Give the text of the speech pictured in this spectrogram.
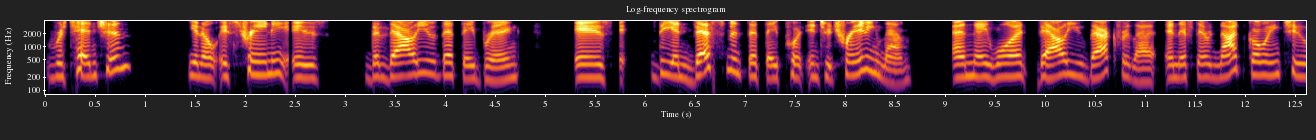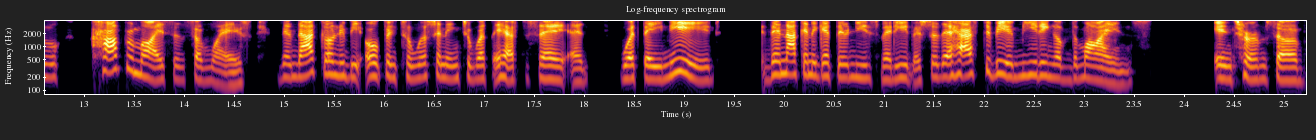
retention, you know, is training, is the value that they bring, is the investment that they put into training them. And they want value back for that. And if they're not going to compromise in some ways, they're not going to be open to listening to what they have to say and what they need, they're not going to get their needs met either. So there has to be a meeting of the minds in terms of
